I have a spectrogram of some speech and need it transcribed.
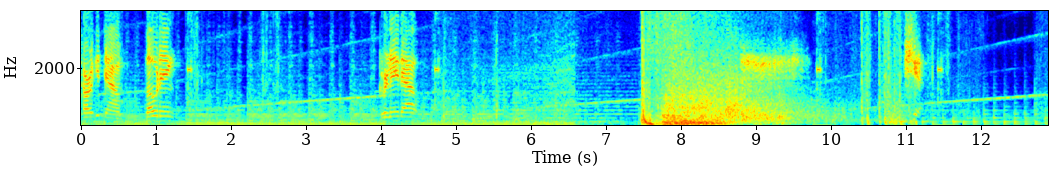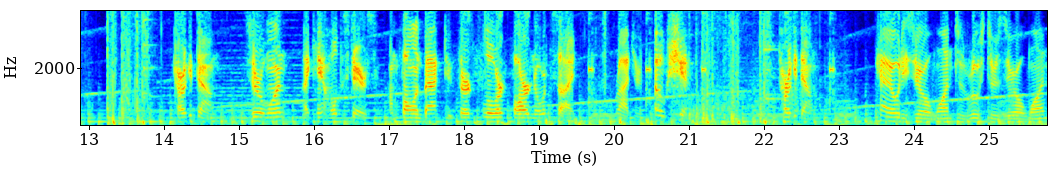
Target down. Loading. Grenade out. Hold the stairs. I'm falling back to third floor, far north side. Roger. Oh shit. Target down. Coyote zero one to Rooster zero one.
